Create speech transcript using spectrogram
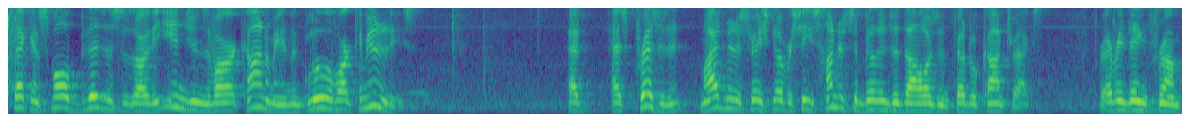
Second, small businesses are the engines of our economy and the glue of our communities. At, as president, my administration oversees hundreds of billions of dollars in federal contracts for everything from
